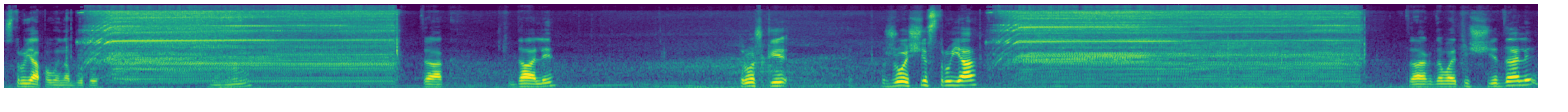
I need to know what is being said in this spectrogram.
струя повинна бути. Так, далі. Трошки жорстче струя. Так, давайте ще далі.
